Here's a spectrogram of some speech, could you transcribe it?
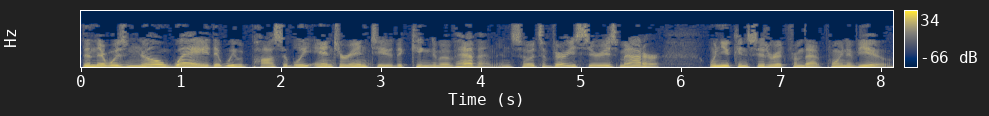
then there was no way that we would possibly enter into the kingdom of heaven. And so it's a very serious matter when you consider it from that point of view.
